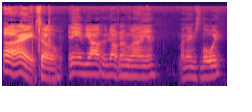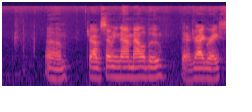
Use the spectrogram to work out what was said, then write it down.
Alright, so any of y'all who don't know who I am, my name's Lloyd. Um, drive a 79 Malibu that I drag race.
